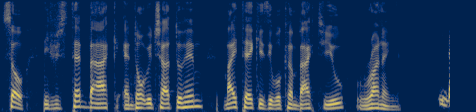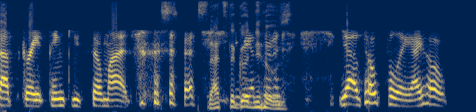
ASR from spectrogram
So if you step back and don't reach out to him, my take is he will come back to you running. That's great. Thank you so much. That's the good news. it. Yes, hopefully. I hope.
